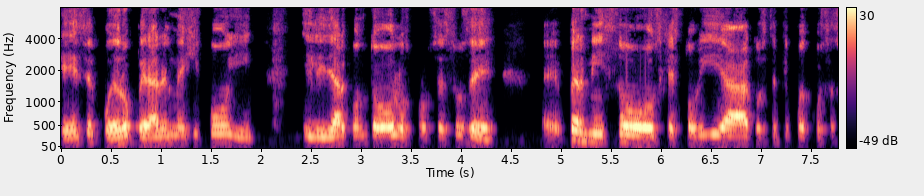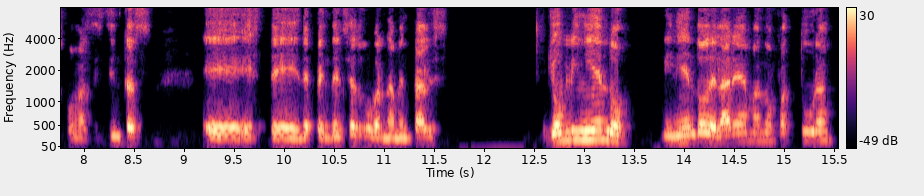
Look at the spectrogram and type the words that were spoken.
que es el poder operar en México y, y lidiar con todos los procesos de eh, permisos, gestoría, todo este tipo de cosas con las distintas eh, este, dependencias gubernamentales. Yo viniendo, viniendo del área de manufactura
